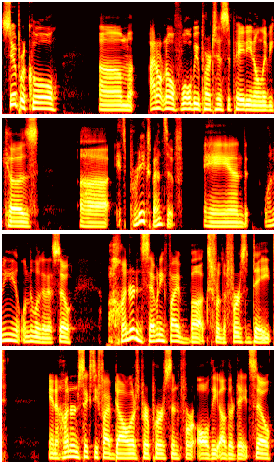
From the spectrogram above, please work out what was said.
super cool. Um, I don't know if we'll be participating only because uh, it's pretty expensive. And let me let me look at this. So, 175 bucks for the first date, and 165 dollars per person for all the other dates. So,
